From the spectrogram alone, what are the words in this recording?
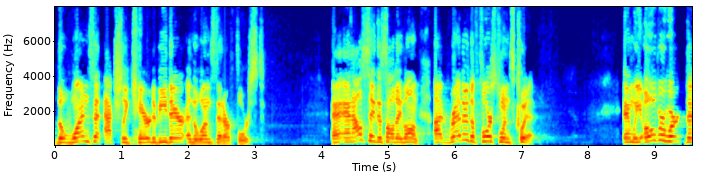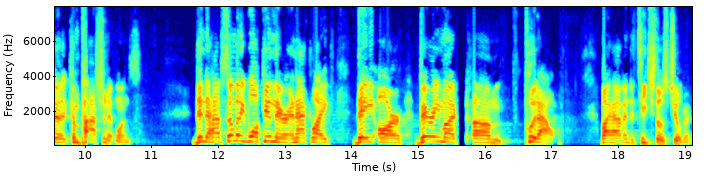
The ones that actually care to be there and the ones that are forced. And, and I'll say this all day long I'd rather the forced ones quit and we overwork the compassionate ones than to have somebody walk in there and act like they are very much um, put out by having to teach those children.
